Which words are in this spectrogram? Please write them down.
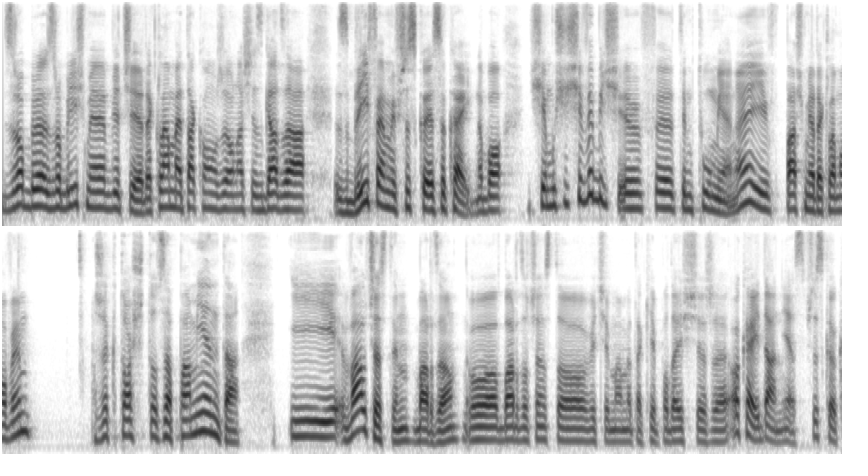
zrobi, zrobiliśmy, wiecie, reklamę taką, że ona się zgadza z briefem i wszystko jest ok. No bo dzisiaj musi się wybić w tym tłumie nie? i w paśmie reklamowym, że ktoś to zapamięta I walczę z tym bardzo, bo bardzo często, wiecie, mamy takie podejście, że ok, dan, jest, wszystko ok,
